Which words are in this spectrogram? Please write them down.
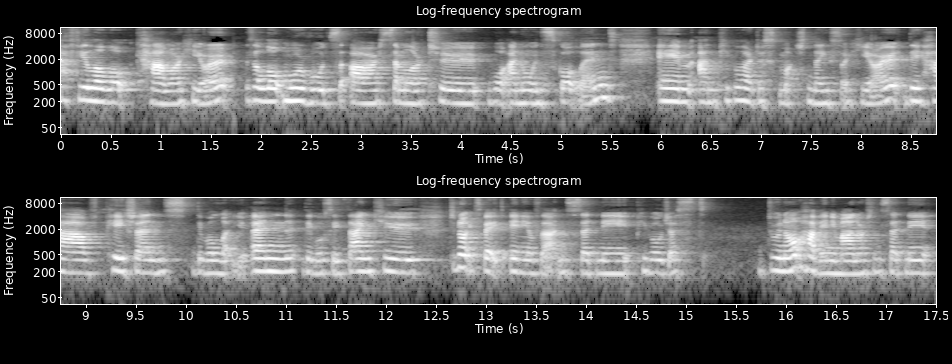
I feel a lot calmer here. There's a lot more roads that are similar to what I know in Scotland um, and people are just much nicer here. They have patience, they will let you in, they will say thank you. Do not expect any of that in Sydney. People just do not have any manners in Sydney,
